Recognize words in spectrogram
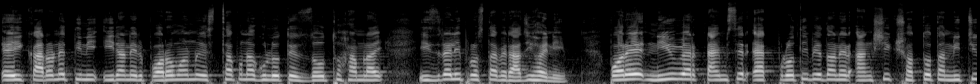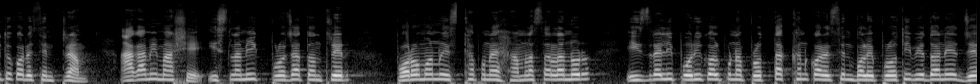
এই কারণে তিনি ইরানের পরমাণু স্থাপনাগুলোতে যৌথ হামলায় ইসরায়েলি প্রস্তাবে রাজি হয়নি। পরে নিউ ইয়র্ক টাইমসের এক প্রতিবেদনের আংশিক সত্যতা নিশ্চিত করেছেন ট্রাম্প। আগামী মাসে ইসলামিক প্রজাতন্ত্রের পরমাণু স্থাপনায় হামলা চালানোর ইসরায়েলি পরিকল্পনা প্রত্যাখ্যান করেছেন বলে প্রতিবেদনে যে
